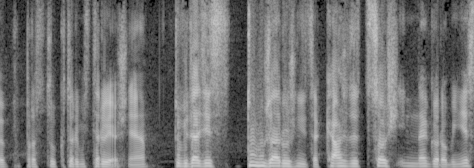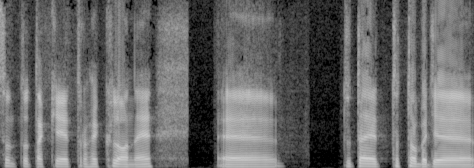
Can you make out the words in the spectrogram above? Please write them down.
e, po prostu, którymi sterujesz, nie? Tu widać jest duża różnica, każdy coś innego robi, nie są to takie trochę klony. Tutaj to, to będzie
